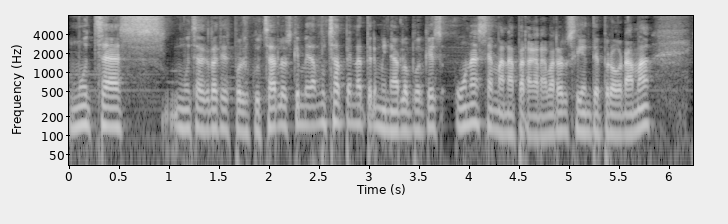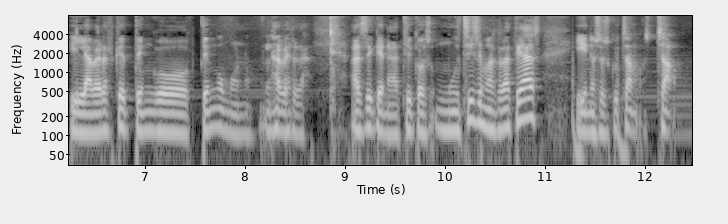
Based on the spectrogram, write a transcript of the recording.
Muchas, muchas gracias por escucharlo. Es que me da mucha pena terminarlo porque es una semana para grabar el siguiente programa y la verdad es que tengo, tengo mono, la verdad. Así que nada, chicos, muchísimas gracias y nos escuchamos. Chao.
